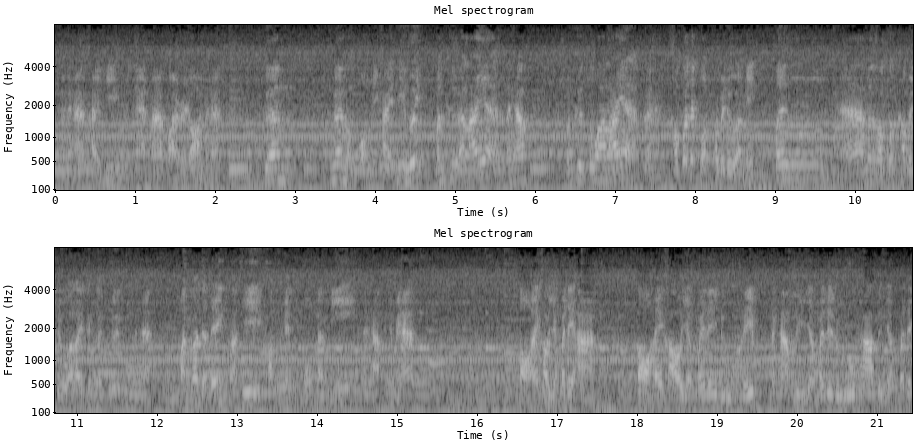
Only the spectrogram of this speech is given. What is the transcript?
เดี๋ยวนะฮะใครที่เพิ่งแอดมาปล่อยไว้ก่อนนะฮะเพื่อนเพื่อนของผมมีใครที่เฮ้ยมันคืออะไรอะนะครับ มันคือตัวอะไรอะนะเขาก็จะกดเข้าไปดูแบบนี้ปึ้งอ่าเมื่อเขากดเข้าไปดูอะไรจะเกิดขึ้นนะฮะมันก็จะเด้งมาที่คอนเทนต์ของผมแบบนี้นะครับเห็นไหมฮะต่อให้เขายังไม่ได้อ่าน ต่อให้เขายังไม่ได้ดูคลิปนะครับ หรือยังไม่ได้ดูรูปภาพหรือยังไม่ได้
